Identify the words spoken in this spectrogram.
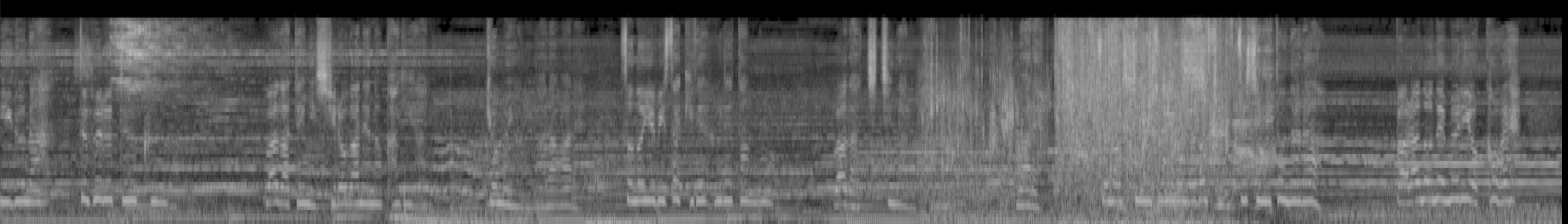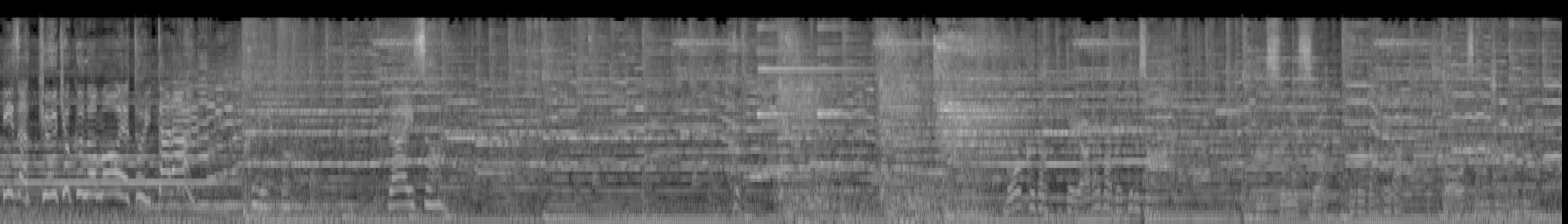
イグナトゥフルトゥー君が我が手に白金の鍵あり虚無より現れその指先で触れたもの我が父なる神我その真髄を宿す慈しみとならバラの眠りを超えいざ究極の門へと至らん。クリフォーライゾーン。僕だってやればできるさ。椅子に座ってるだけだ。王様じゃないの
